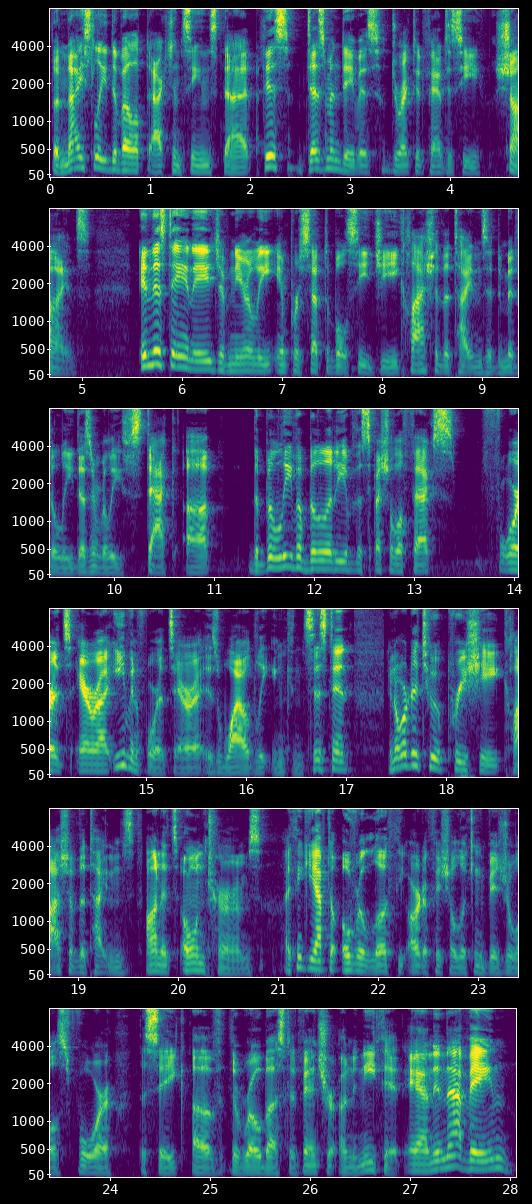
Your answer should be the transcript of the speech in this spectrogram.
the nicely developed action scenes that this Desmond Davis directed fantasy shines. In this day and age of nearly imperceptible CG, Clash of the Titans admittedly doesn't really stack up. The believability of the special effects for its era, even for its era, is wildly inconsistent. In order to appreciate Clash of the Titans on its own terms, I think you have to overlook the artificial looking visuals for the sake of the robust adventure underneath it. And in that vein,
